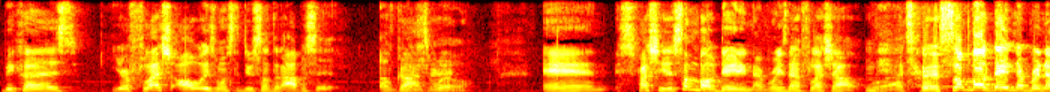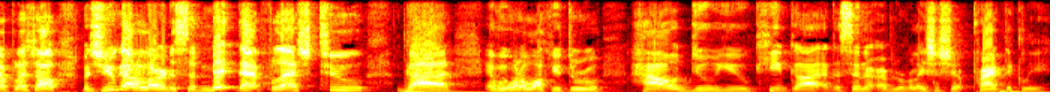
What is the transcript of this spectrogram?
because your flesh always wants to do something opposite of God's sure. will and especially there's something about dating that brings that flesh out. Boy. there's something about dating that bring that flesh out. But you got to learn to submit that flesh to God, and we want to walk you through how do you keep God at the center of your relationship practically,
